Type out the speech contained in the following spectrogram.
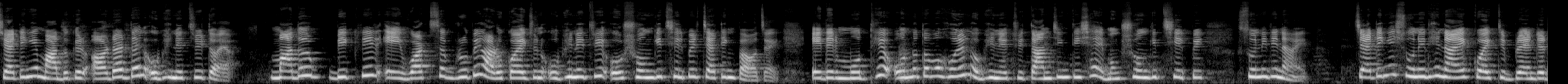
চ্যাটিংয়ে মাদকের অর্ডার দেন অভিনেত্রী টয়া। মাদক বিক্রির এই হোয়াটসঅ্যাপ গ্রুপে আরও কয়েকজন অভিনেত্রী ও সংগীত শিল্পীর চ্যাটিং পাওয়া যায়। এদের মধ্যে অন্যতম হলেন অভিনেত্রী তানজিন তিশা এবং সংগীত শিল্পী সুনিধি নায়ক। চ্যাটিংয়ে সুনিধি নায়ক কয়েকটি ব্র্যান্ডের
